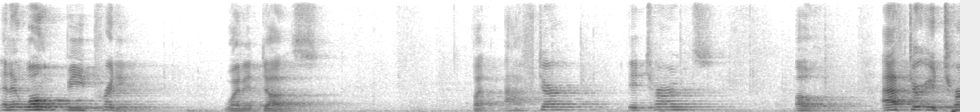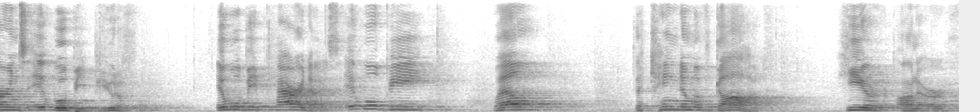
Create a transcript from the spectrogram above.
And it won't be pretty when it does. But after it turns, oh, after it turns, it will be beautiful. It will be paradise. It will be, well, the kingdom of God here on earth.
